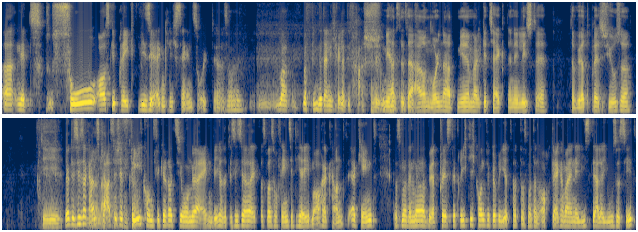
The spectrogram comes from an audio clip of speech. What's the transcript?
äh, nicht so ausgeprägt, wie sie eigentlich sein sollte. Also man, man findet eigentlich relativ rasch. Also mir hat der Aaron Mollner hat mir mal gezeigt eine Liste der WordPress-User, die ja, das ist eine ganz klassische Fehlkonfiguration ja eigentlich. Also das ist ja etwas, was Offensity ja eben auch erkannt, erkennt, dass man, wenn man WordPress nicht richtig konfiguriert hat, dass man dann auch gleich einmal eine Liste aller User sieht.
